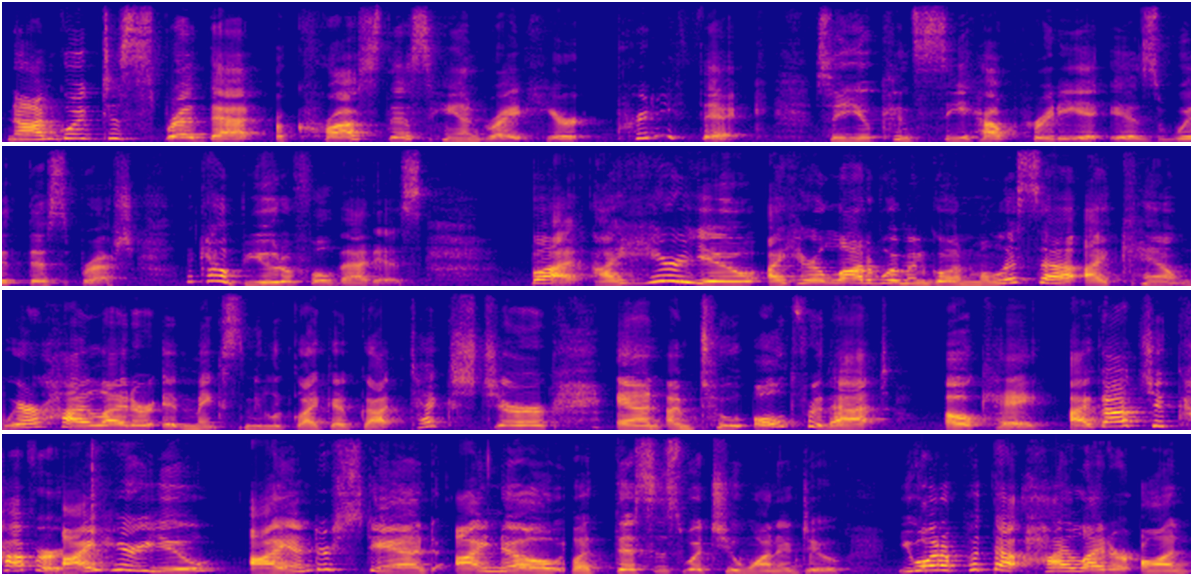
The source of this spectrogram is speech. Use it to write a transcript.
Now I'm going to spread that across this hand right here pretty thick so you can see how pretty it is with this brush. Look how beautiful that is. But I hear you. I hear a lot of women going, Melissa, I can't wear highlighter. It makes me look like I've got texture and I'm too old for that. Okay, I got you covered. I hear you. I understand, I know, but this is what you wanna do. You wanna put that highlighter on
